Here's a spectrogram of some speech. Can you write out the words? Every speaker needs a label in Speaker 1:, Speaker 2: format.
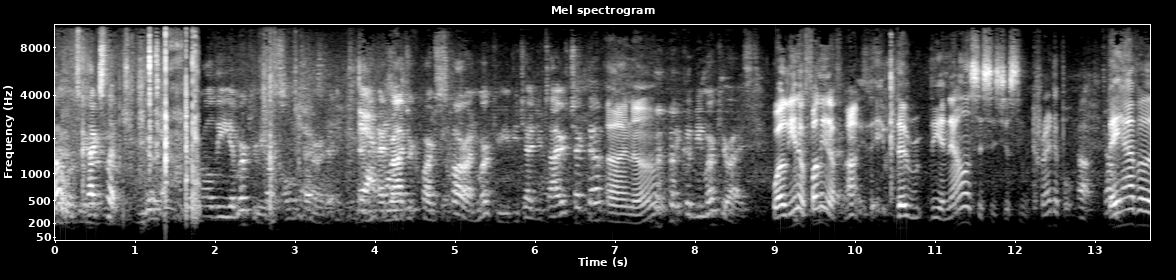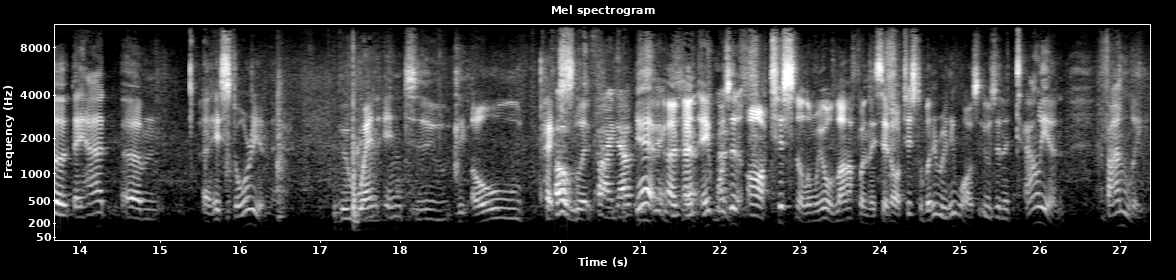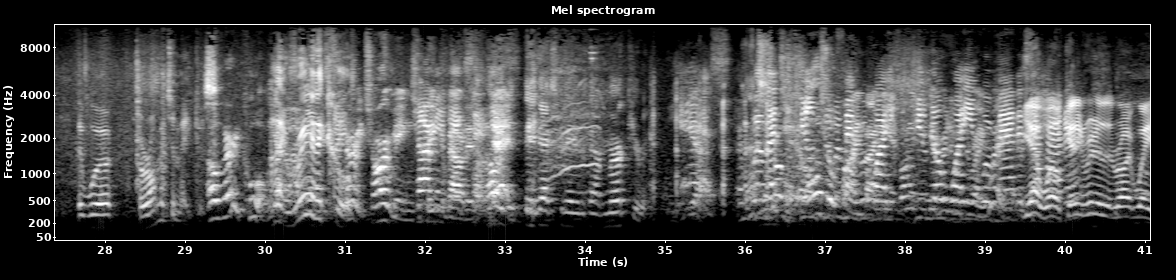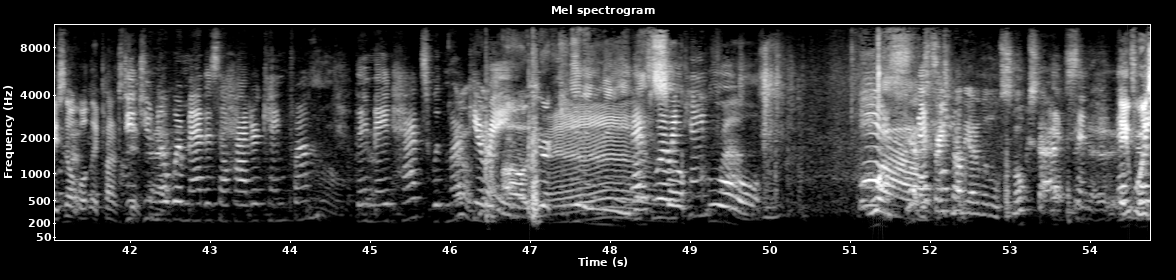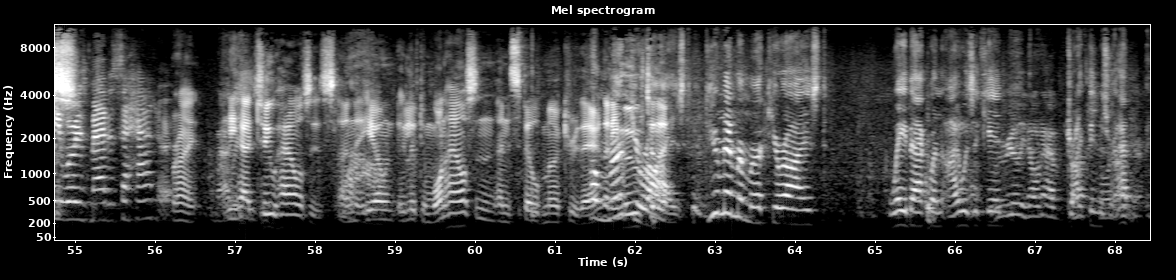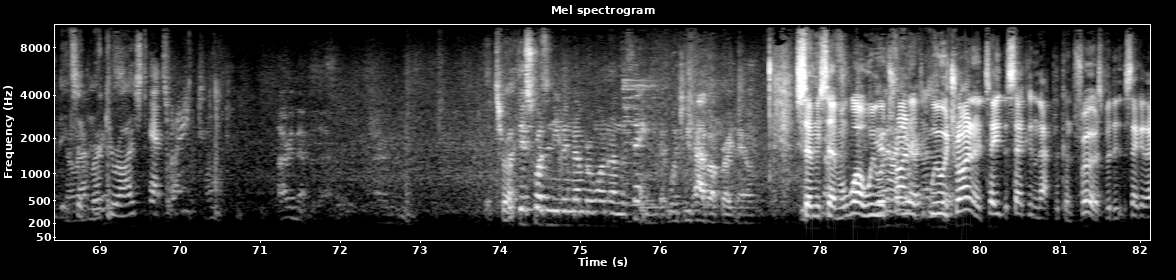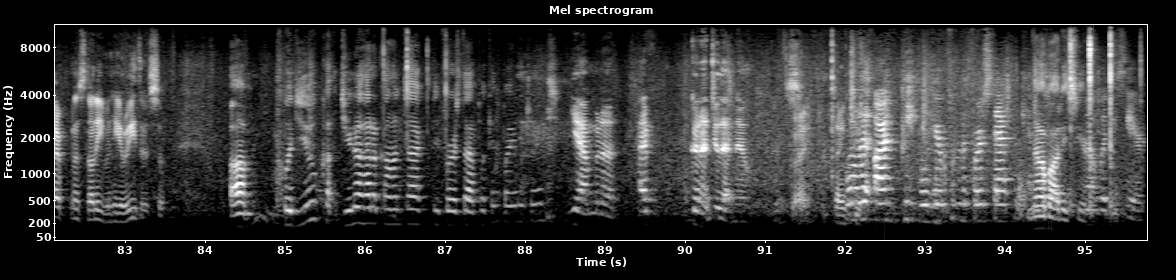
Speaker 1: Oh, it's excellent. Where all the uh, Mercury's are.
Speaker 2: Yeah.
Speaker 1: And Roger parks his car on Mercury. Have you had your tires checked out?
Speaker 3: I know.
Speaker 1: It could be mercurized.
Speaker 3: Well, you know, funny enough, I, the the analysis is just incredible.
Speaker 1: Oh, tell
Speaker 3: They
Speaker 1: me.
Speaker 3: have a they had um, a historian there who went into the old Peck
Speaker 1: Oh, to
Speaker 3: slip.
Speaker 1: find out these
Speaker 3: Yeah,
Speaker 1: things.
Speaker 3: and, and
Speaker 1: Yeah,
Speaker 3: it was an
Speaker 1: tremendous.
Speaker 3: artisanal, and we all laughed when they said artisanal, but it really was. It was an Italian family that were barometer makers.
Speaker 1: Oh, very cool.
Speaker 3: Like,
Speaker 1: Yeah.
Speaker 3: really
Speaker 1: It's
Speaker 3: cool.
Speaker 1: Very charming to
Speaker 2: Charming,
Speaker 1: think about it.
Speaker 2: yes,
Speaker 4: Oh,
Speaker 1: then.
Speaker 4: they- they've excavated and found mercury.
Speaker 2: Yes.
Speaker 4: That's
Speaker 2: Well, that's,
Speaker 4: good.
Speaker 2: don't
Speaker 1: Also
Speaker 2: you
Speaker 1: fine
Speaker 2: remember
Speaker 1: by
Speaker 2: why,
Speaker 1: as long as
Speaker 2: do
Speaker 1: you
Speaker 2: you
Speaker 1: get
Speaker 2: know
Speaker 1: rid of
Speaker 2: why
Speaker 1: it the
Speaker 2: you
Speaker 1: right
Speaker 2: were
Speaker 1: way.
Speaker 2: mad as a
Speaker 3: yeah, well, getting rid of it the right way is not what they planned to
Speaker 2: Did
Speaker 3: do.
Speaker 2: you know where Mad as a Hatter came from? Oh, they made hats with
Speaker 1: oh,
Speaker 2: mercury.
Speaker 4: Oh, you're
Speaker 3: Yeah.
Speaker 4: kidding me.
Speaker 2: That's
Speaker 4: That's
Speaker 2: where it
Speaker 4: so
Speaker 2: came
Speaker 4: cool.
Speaker 2: Yes,
Speaker 4: Wow.
Speaker 1: Yeah, his
Speaker 2: that's
Speaker 1: face
Speaker 2: how
Speaker 1: probably
Speaker 2: you,
Speaker 1: had a little smokestack.
Speaker 2: that's,
Speaker 1: and, uh,
Speaker 2: that's
Speaker 3: It
Speaker 2: why
Speaker 3: was-
Speaker 2: you were as mad as a hatter.
Speaker 3: Right. He had two houses, and he owned. He lived in one house and, and spilled mercury there.
Speaker 4: Oh,
Speaker 3: and then he moved to the.
Speaker 4: mercurized. Do you remember mercurized? Way back when I was a
Speaker 1: We
Speaker 4: kid,
Speaker 1: really don't have.
Speaker 4: dry
Speaker 1: much
Speaker 4: cleaners
Speaker 1: going
Speaker 4: had,
Speaker 1: there.
Speaker 4: it
Speaker 1: No
Speaker 4: said
Speaker 1: applicants?
Speaker 4: mercurized.
Speaker 2: That's right.
Speaker 5: I remember that. I remember.
Speaker 4: That's
Speaker 1: But this wasn't even number one on the thing that we we have up right now.
Speaker 3: Seventy-seven. Well, we
Speaker 4: You're
Speaker 3: were
Speaker 4: not
Speaker 3: trying
Speaker 4: here.
Speaker 3: to we were trying to take the second applicant first, but the second applicant's not even here either. So
Speaker 4: Um, could you, co- do you know how to contact the first applicant by any chance?
Speaker 6: Yeah, I'm gonna, I'm gonna do that now.
Speaker 3: great, thank
Speaker 2: Well,
Speaker 3: you.
Speaker 2: there aren't people here from the first applicant?
Speaker 4: Nobody's here.
Speaker 2: Nobody's here.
